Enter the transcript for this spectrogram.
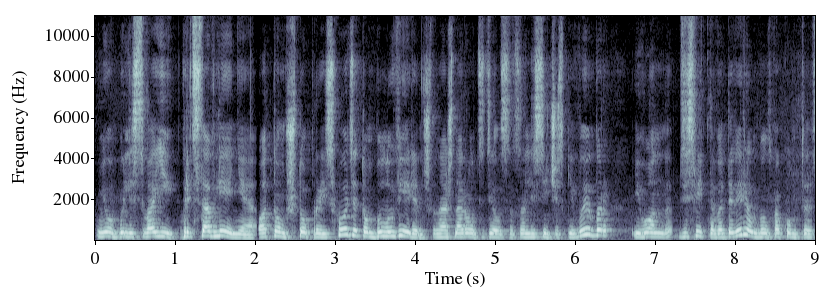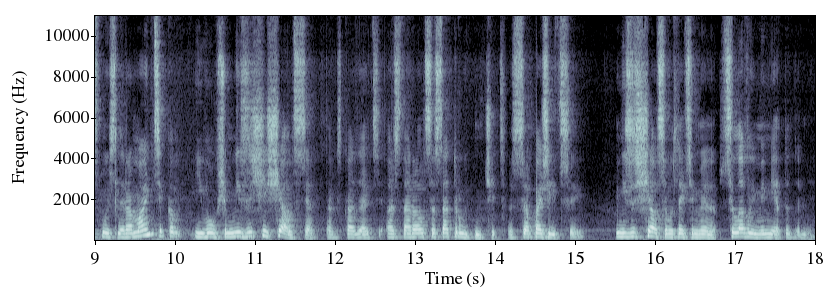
У него были свои представления о том, что происходит. Он был уверен, что наш народ сделал социалистический выбор. И он действительно в это верил, он был в каком-то смысле романтиком и, в общем, не защищался, так сказать, а старался сотрудничать с оппозицией. Не защищался вот этими силовыми методами.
